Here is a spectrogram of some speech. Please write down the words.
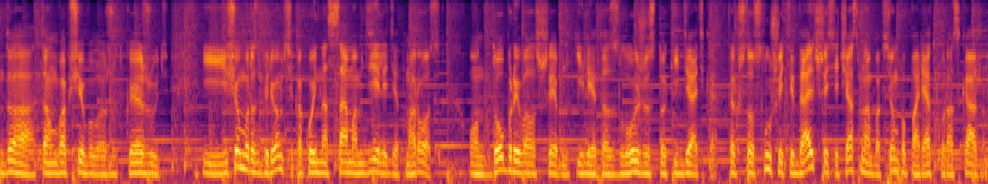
Да, там вообще была жуткая жуть. И еще мы разберемся, какой на самом деле Дед Мороз. Он добрый волшебник или это злой жестокий дядька. Так что слушайте дальше, сейчас мы обо всем по порядку расскажем.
